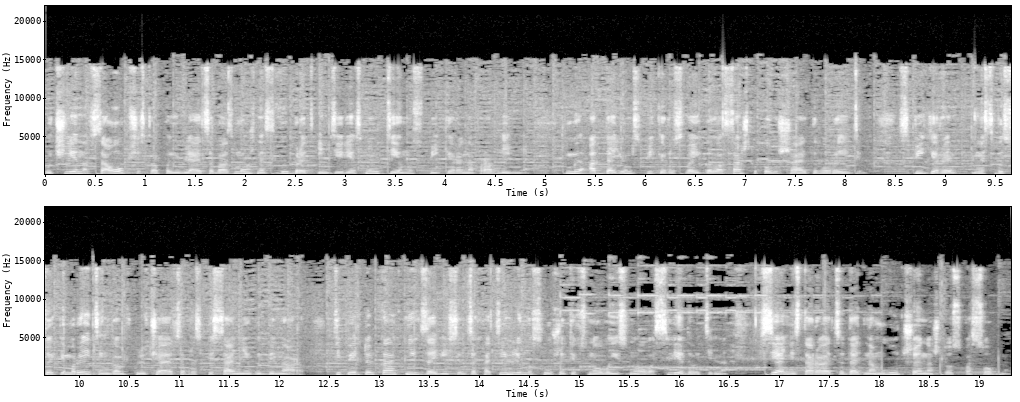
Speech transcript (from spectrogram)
У членов сообщества появляется возможность выбрать интересную тему спикера направления – мы отдаем спикеру свои голоса, что повышает его рейтинг. Спикеры с высоким рейтингом включаются в расписание вебинаров. Теперь только от них зависит, захотим ли мы слушать их снова и снова. Следовательно, все они стараются дать нам лучшее, на что способны.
